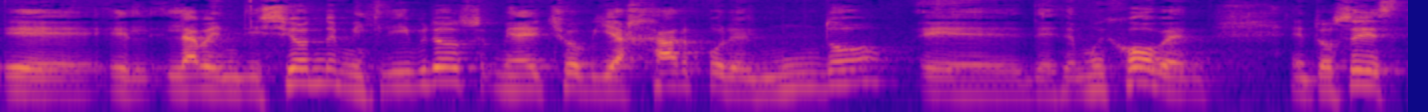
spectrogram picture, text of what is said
eh, la bendición de mis libros me ha hecho viajar por el mundo eh, desde muy joven. Entonces,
